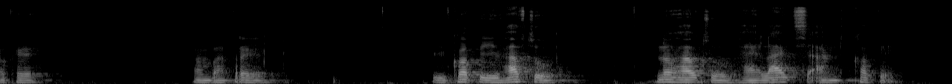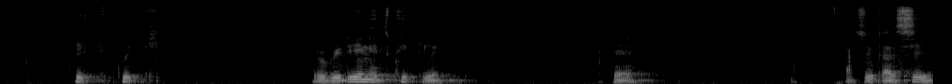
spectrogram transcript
Okay. Number three. You copy you have to know how to highlight and copy quick quick. You'll be doing it quickly. Okay. As you can see.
